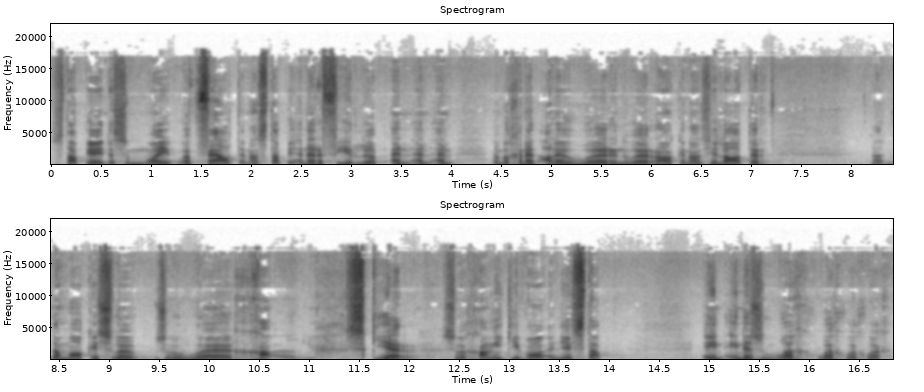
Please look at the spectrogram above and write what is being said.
Stap jy, dis 'n mooi oop veld en dan stap jy in 'n rivier loop in in in dan begin dit al hoe hoër en hoër raak en dan sien jy later dan maak hy so so hoë skeer so gangetjie waarin jy stap. En en dis hoog, hoog, hoog, hoog.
